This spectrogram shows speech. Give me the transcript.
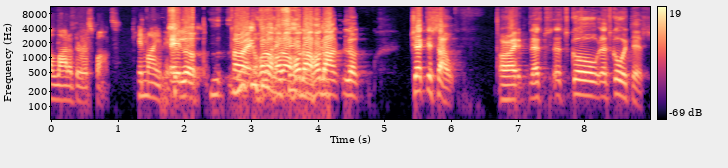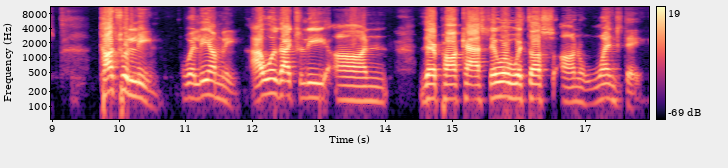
a lot of the response, in my opinion. Hey, look. All right, hold on, hold on, hold on, hold on. Look, check this out. All right, let's let's go. Let's go with this. Talks with Lee, with Liam Lee. I was actually on their podcast. They were with us on Wednesday.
